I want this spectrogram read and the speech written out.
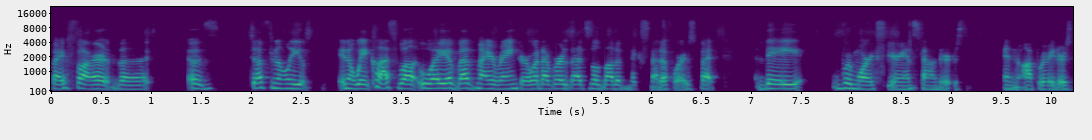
by far the I was definitely in a weight class well way above my rank or whatever. That's a lot of mixed metaphors, but they were more experienced founders and operators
